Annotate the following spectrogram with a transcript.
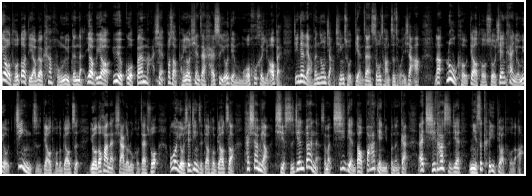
掉头到底要不要看红绿灯呢？要不要越过斑马线？不少朋友现在还是有点模糊和摇摆。今天两分钟讲清楚，点赞收藏支持我一下啊！那路口掉头，首先看有没有禁止掉头的标志，有的话呢，下个路口再说。不过有些禁止掉头标志啊，它下面啊写时间段的，什么七点到八点你不能干，哎，其他时间你是可以掉头的啊。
